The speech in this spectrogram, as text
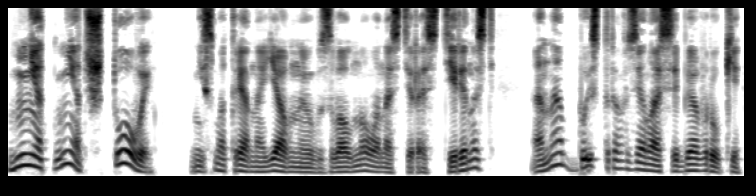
«Нет, нет, что вы!» Несмотря на явную взволнованность и растерянность, она быстро взяла себя в руки.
